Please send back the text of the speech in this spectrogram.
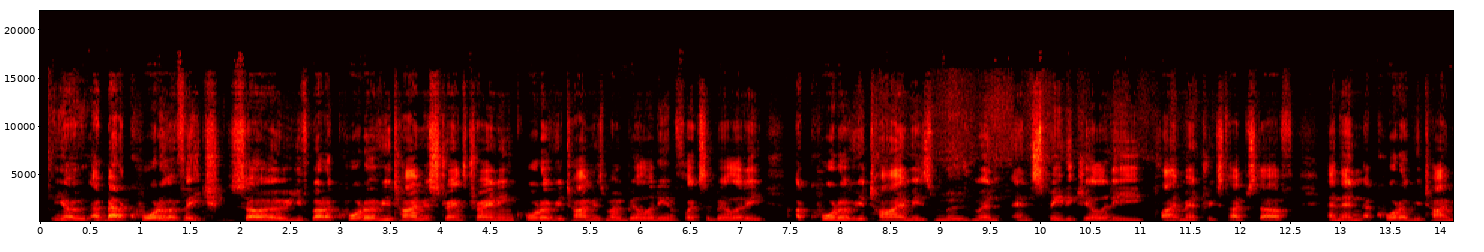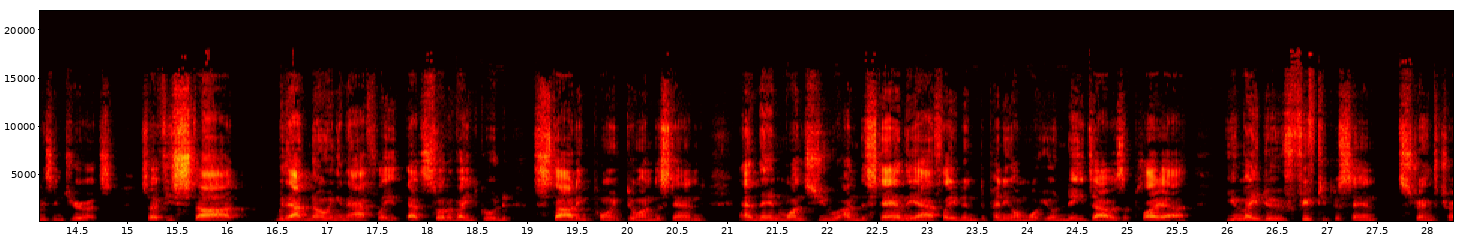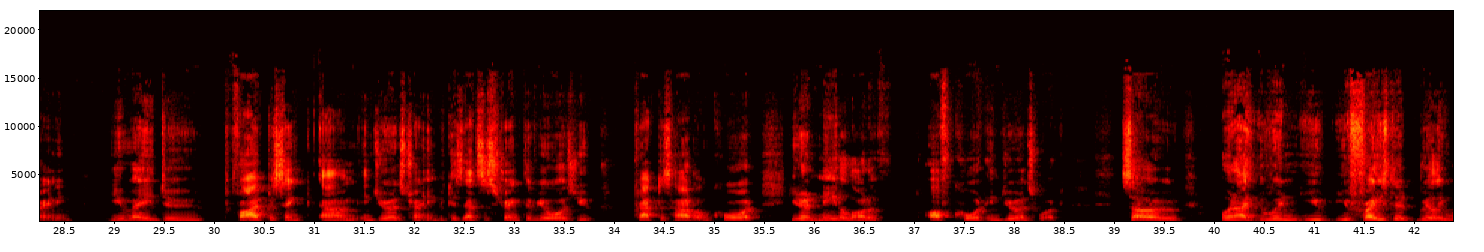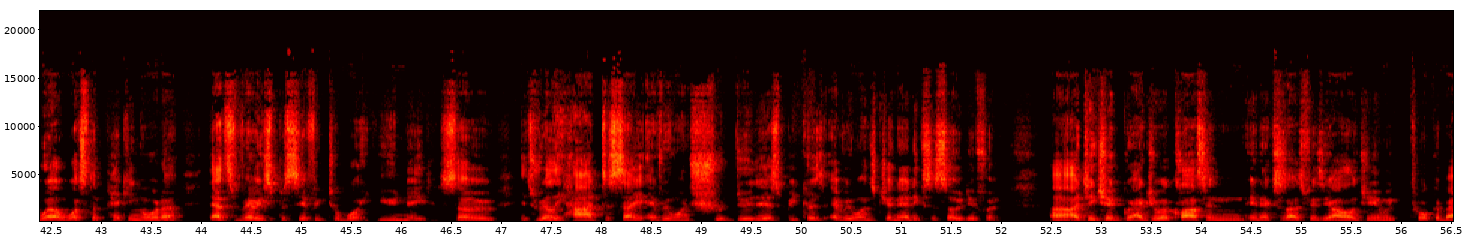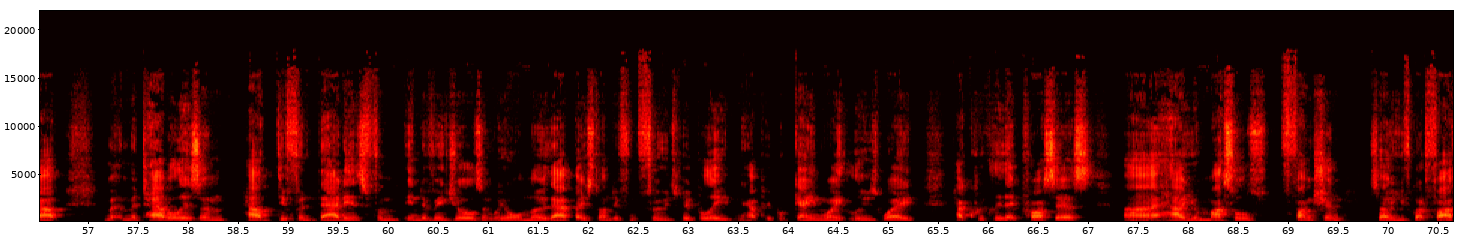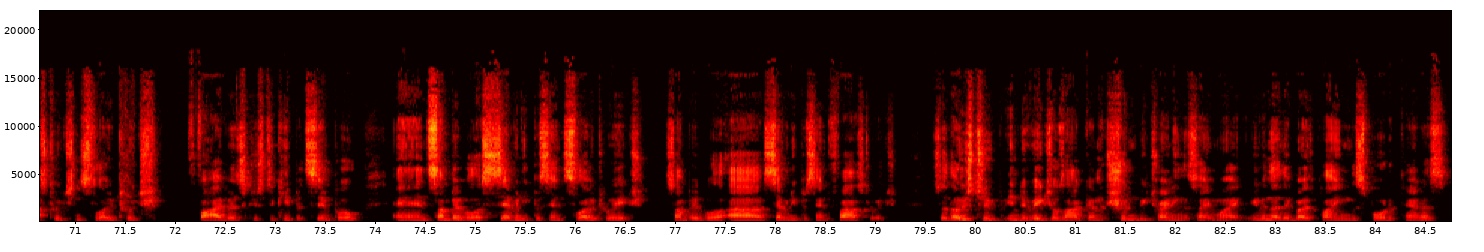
you know about a quarter of each. So you've got a quarter of your time is strength training, quarter of your time is mobility and flexibility, a quarter of your time is movement and speed, agility, plyometrics type stuff, and then a quarter of your time is endurance. So if you start without knowing an athlete, that's sort of a good starting point to understand and then once you understand the athlete and depending on what your needs are as a player, you may do 50% strength training. You may do 5% um, endurance training because that's a strength of yours. You practice hard on court. You don't need a lot of off court endurance work. So when I when you you phrased it really well, what's the pecking order? That's very specific to what you need. So it's really hard to say everyone should do this because everyone's genetics are so different. Uh, I teach a graduate class in, in exercise physiology, and we talk about m- metabolism, how different that is from individuals. And we all know that based on different foods people eat and how people gain weight, lose weight, how quickly they process. uh, how your muscles function. So you've got fast twitch and slow twitch fibers, just to keep it simple. And some people are 70% slow twitch, some people are 70% fast twitch. So those two individuals aren't going to, shouldn't be training the same way. Even though they're both playing the sport of tennis,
